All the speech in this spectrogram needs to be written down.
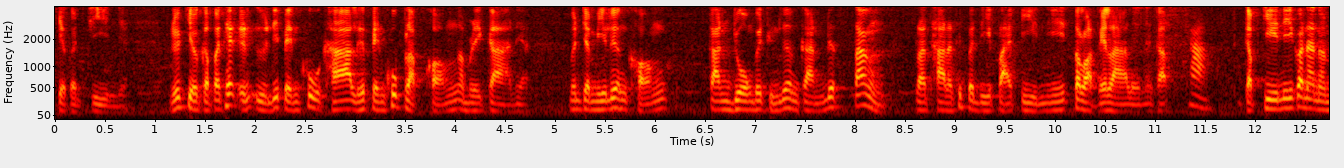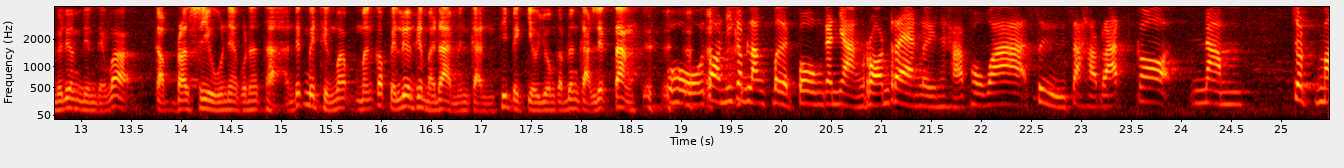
เกี่ยวกับจีนเนี่ยหรือเกี่ยวกับประเทศอื่น ๆ ที่เป็นคู่ค้าหรือเป็นคู่ปรับของอเมริกาเนี่ยมันจะมีเรื่องของการโยงไปถึงเรื่องการเลือกตั้งประธานาธิบดีปลายปีนี้ตลอดเวลาเลยนะครับค่ะ กับจีนนี้ก็แน่นอนเป็นเรื่องหนึ่งแต่ว่ากับบราซิลเนี่ยคุณนัทธานึกไม่ถึงว่ามันก็เป็นเรื่องขึ้นมาได้เหมือนกันที่ไปเกี่ยวโยงกับเรื่องการเลือกตั้ง โอ้โห ตอนนี้กำลังเปิดโปงกันอย่างร้อนแรงเลยนะคะ เพราะว่าสื่อสหรัฐก็นำจดหม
